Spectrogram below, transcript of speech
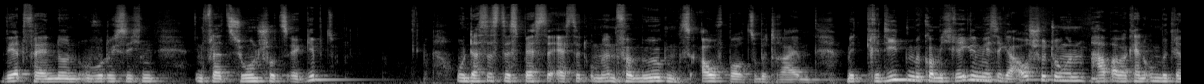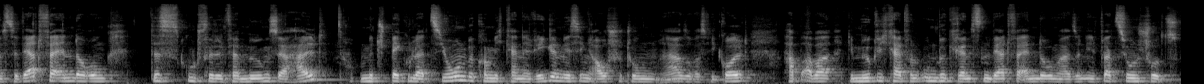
Wertveränderung, wodurch sich ein Inflationsschutz ergibt. Und das ist das beste Asset, um einen Vermögensaufbau zu betreiben. Mit Krediten bekomme ich regelmäßige Ausschüttungen, habe aber keine unbegrenzte Wertveränderung. Das ist gut für den Vermögenserhalt. Und mit Spekulation bekomme ich keine regelmäßigen Ausschüttungen, ja, sowas wie Gold, habe aber die Möglichkeit von unbegrenzten Wertveränderungen, also einen Inflationsschutz.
